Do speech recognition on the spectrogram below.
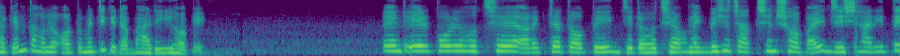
থাকেন, তাহলে অটোমেটিক এটা ভারী হবে। এন্ড এরপরে হচ্ছে আরেকটা টপিক যেটা হচ্ছে অনেক বেশি চাচ্ছেন সবাই, যে শাড়িতে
